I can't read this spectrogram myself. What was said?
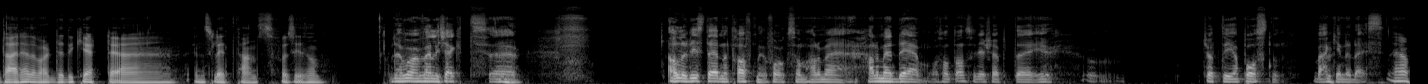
der har det vært dedikerte uh, Enslaved-fans, for å si det sånn. Det var veldig kjekt. Eh, alle de stedene traff vi jo folk som hadde med, hadde med demo og sånt, så de kjøpte i, kjøpte i posten back in the days. Ja.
